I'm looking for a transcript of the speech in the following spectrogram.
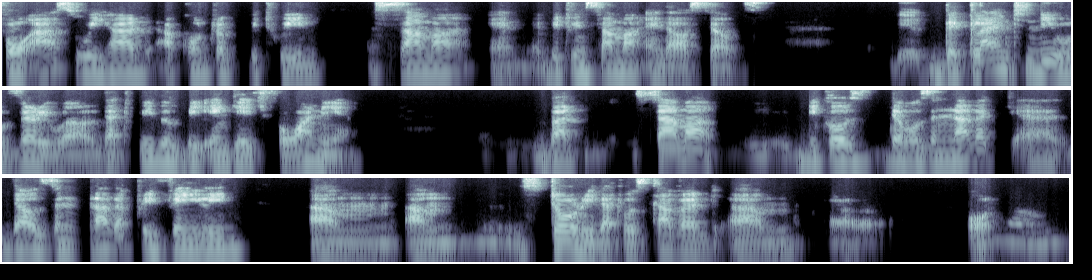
For us, we had a contract between Sama and between Sama and ourselves. The client knew very well that we will be engaged for one year, but Sama, because there was another uh, there was another prevailing um, um, story that was covered um, uh, or, um,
